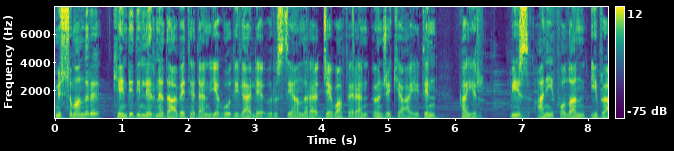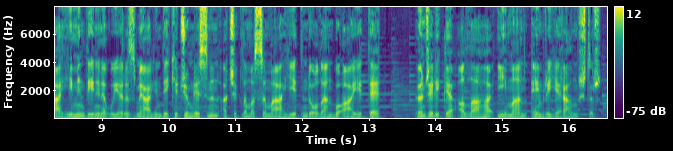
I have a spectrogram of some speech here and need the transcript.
Müslümanları kendi dinlerine davet eden Yahudilerle Hristiyanlara cevap veren önceki ayetin, hayır, biz Hanif olan İbrahim'in dinine uyarız mealindeki cümlesinin açıklaması mahiyetinde olan bu ayette, öncelikle Allah'a iman emri yer almıştır.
